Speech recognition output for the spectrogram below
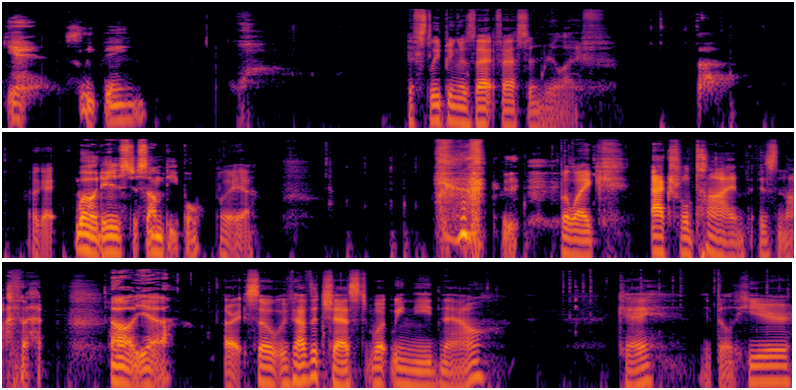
Yeah, sleeping. If sleeping was that fast in real life. Okay. Well, it is to some people. Well, yeah. But like actual time is not that. oh yeah. All right, so we have the chest. What we need now? Okay, you build here.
